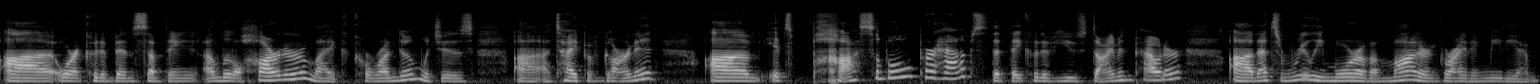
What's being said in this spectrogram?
uh, or it could have been something a little harder like corundum, which is uh, a type of garnet. Um, it's possible, perhaps, that they could have used diamond powder. Uh, that's really more of a modern grinding medium.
